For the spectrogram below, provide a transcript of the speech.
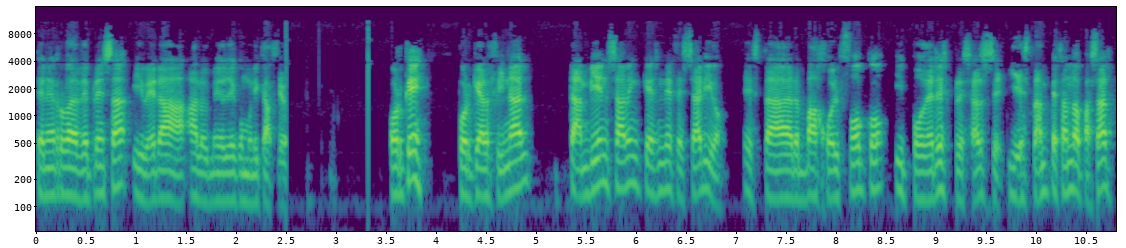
tener ruedas de prensa y ver a, los medios de comunicación. ¿Por qué? Porque al final también saben que es necesario estar bajo el foco y poder expresarse. Y está empezando a pasar.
